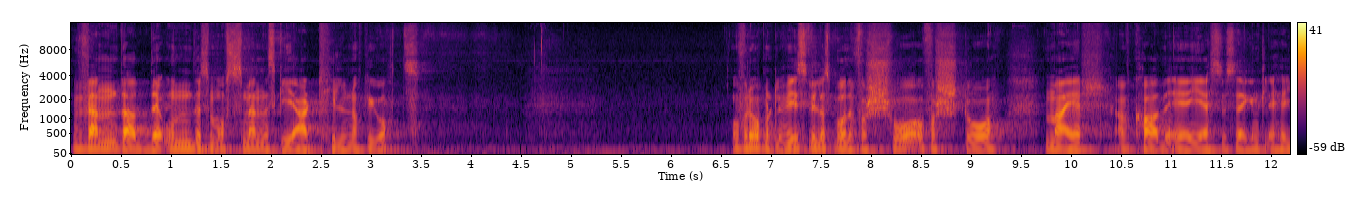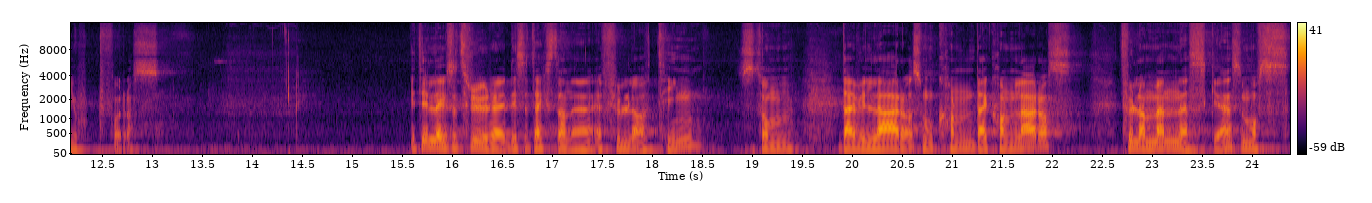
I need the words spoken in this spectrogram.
vender det onde som oss mennesker gjør, til noe godt. Og forhåpentligvis vil vi både få se og forstå mer av hva det er Jesus egentlig har gjort for oss. I tillegg så tror jeg disse tekstene er fulle av ting som de vil lære oss, som kan, de kan lære oss. Fulle av mennesker som oss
